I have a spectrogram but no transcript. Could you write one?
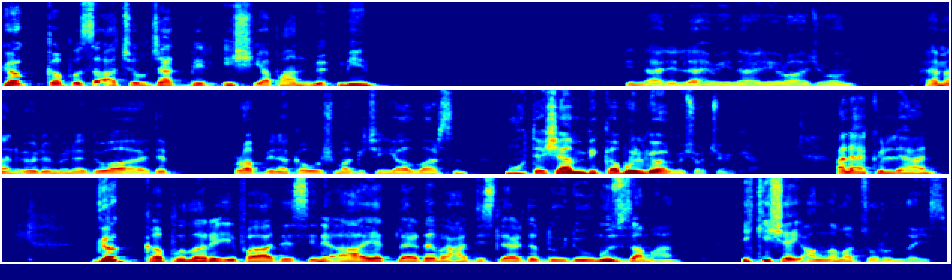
Gök kapısı açılacak bir iş yapan mümin, İnna lillahi ve inna ileyhi raciun. Hemen ölümüne dua edip Rabbine kavuşmak için yalvarsın. Muhteşem bir kabul görmüş o çünkü. Ala külli hal gök kapıları ifadesini ayetlerde ve hadislerde duyduğumuz zaman iki şey anlamak zorundayız.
